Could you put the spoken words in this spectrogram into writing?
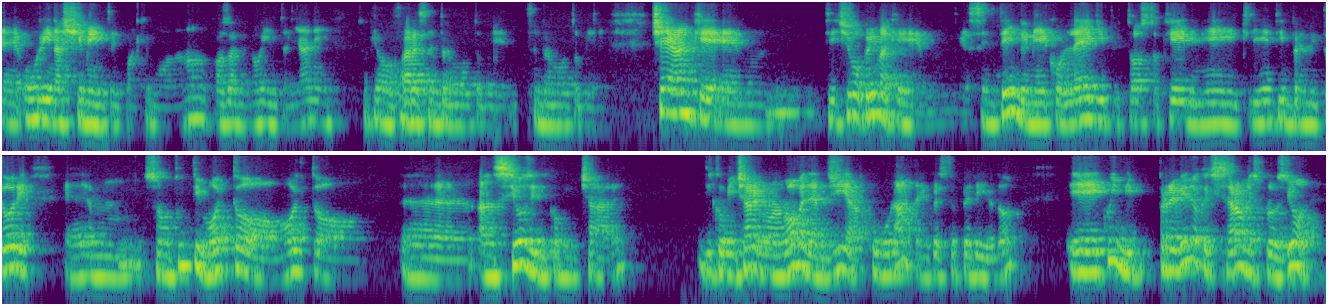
eh, un rinascimento in qualche modo, no? cosa che noi italiani sappiamo fare sempre molto bene. Sempre molto bene. C'è anche, ehm, ti dicevo prima che sentendo i miei colleghi piuttosto che i miei clienti imprenditori, ehm, sono tutti molto, molto eh, ansiosi di cominciare, di cominciare con una nuova energia accumulata in questo periodo e quindi prevedo che ci sarà un'esplosione,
